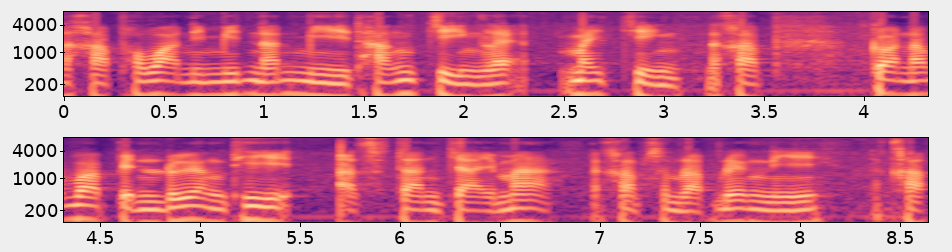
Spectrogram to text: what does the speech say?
นะครับ เพราะว่านิมิตนั้นมีทั้งจริงและไม่จริงนะครับ ก็นับว่าเป็นเรื่องที่อัศจรรย์ใจมากนะครับสำหรับเรื่องนี้นะครับ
